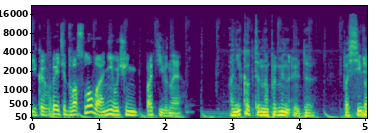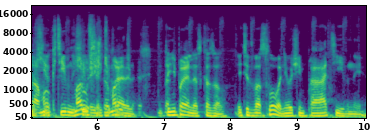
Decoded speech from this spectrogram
И как бы эти два слова, они очень противные. Они как-то напоминают, да. Пассивных Да, и активных. и Марусечка, всяких. Марусечка. Неправильно. Ты неправильно сказал. Эти два слова, они очень противные.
